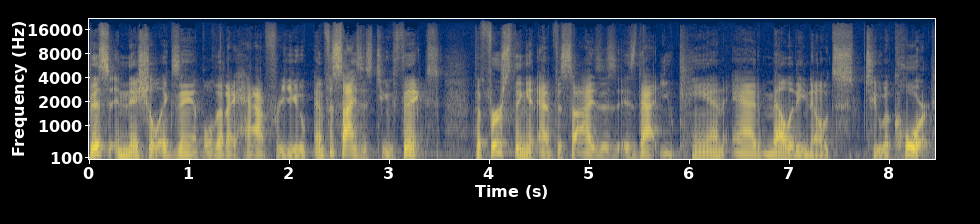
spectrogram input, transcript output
This initial example that I have for you emphasizes two things. The first thing it emphasizes is that you can add melody notes to a chord.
